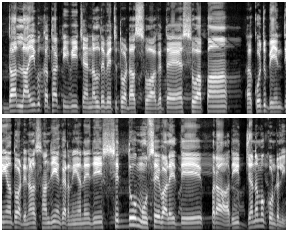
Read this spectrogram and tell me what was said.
ਦਾ ਲਾਈਵ ਕਥਾ ਟੀਵੀ ਚੈਨਲ ਦੇ ਵਿੱਚ ਤੁਹਾਡਾ ਸਵਾਗਤ ਹੈ। ਸੋ ਆਪਾਂ ਕੁਝ ਬੇਨਤੀਆਂ ਤੁਹਾਡੇ ਨਾਲ ਸਾਂਝੀਆਂ ਕਰਨੀਆਂ ਨੇ ਜੀ। ਸਿੱਧੂ ਮੂਸੇਵਾਲੇ ਦੇ ਭਰਾ ਦੀ ਜਨਮ ਕੁੰਡਲੀ।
